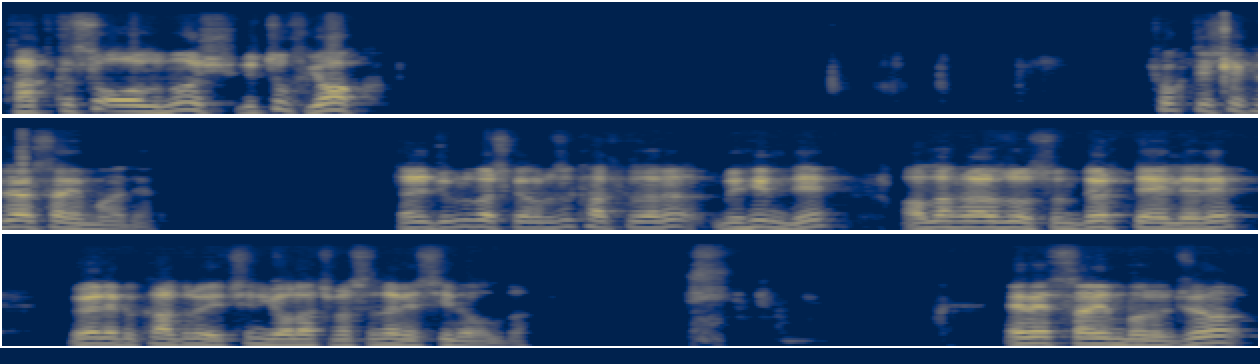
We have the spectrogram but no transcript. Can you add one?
Katkısı olmuş. Lütuf yok. Çok teşekkürler Sayın Maden. Sayın Cumhurbaşkanımızın katkıları mühimdi. Allah razı olsun. Dört değerleri böyle bir kadro için yol açmasına vesile oldu. Evet Sayın Borucu,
